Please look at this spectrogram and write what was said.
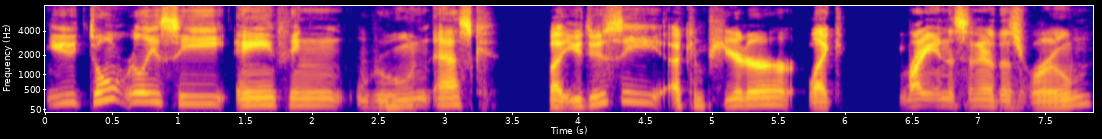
you don't really see anything rune-esque, but you do see a computer like right in the center of this room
